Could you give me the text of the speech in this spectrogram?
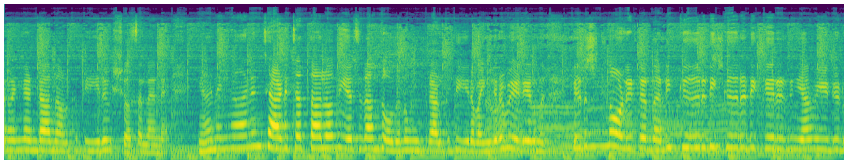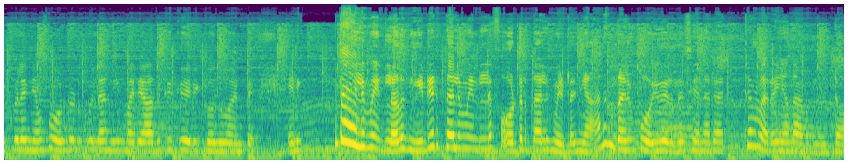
ഇറങ്ങണ്ട എന്ന് ആൾക്ക് തീരെ വിശ്വാസമല്ല തന്നെ ഞാൻ എങ്ങാനും ചാടിച്ചത്താലോ എന്ന് വിചാരിച്ചതാന്ന് തോന്നുന്നു മൂപ്പരാൾക്ക് തീരെ ഭയങ്കര പേടിയായിരുന്നു. എടുന്ന് ഓടിയിട്ടായിരുന്നു. അടി കയറിടി കയറിടി കയറിയിട്ട് ഞാൻ വീഡിയോ എടുക്കില്ല ഞാൻ ഫോട്ടോ എടുക്കില്ല നീ മര്യാദയ്ക്ക് കയറിക്കോ എന്ന് പറഞ്ഞിട്ട് എനിക്ക് എന്തായാലും വീട്ടിലുള്ള വീഡിയോ എടുത്താലും വീട്ടിൽ ഫോട്ടോ എടുത്താലും വീട്ടിൽ ഞാൻ എന്തായാലും പോയി വരുന്നത് ചെയ്യാൻ അറ്റം വരെ ഞാൻ നടന്നു കേട്ടോ.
